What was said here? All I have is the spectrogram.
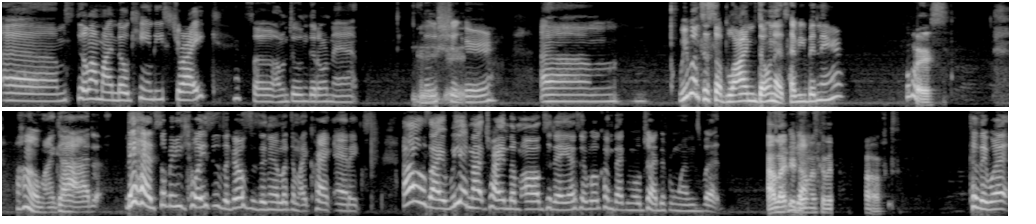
um, still on my no candy strike, so I'm doing good on that. No Good, good. sugar. Um, we went to Sublime Donuts. Have you been there? Of course. Oh my god, they had so many choices. The girls was in there looking like crack addicts. I was like, we are not trying them all today. I said we'll come back and we'll try different ones, but I like we their donuts because they're soft. because they what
